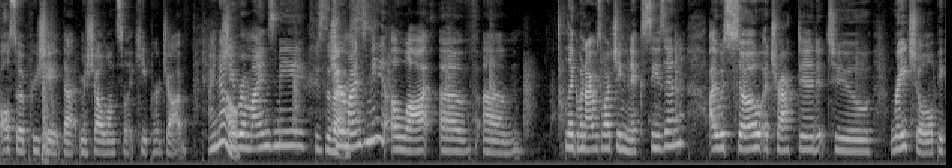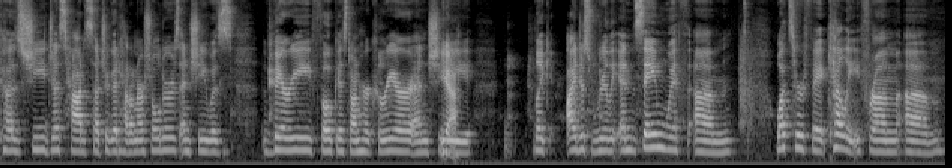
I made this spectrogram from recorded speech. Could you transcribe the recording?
also appreciate that Michelle wants to like keep her job. I know. She reminds me. She's the she reminds me a lot of um, like when I was watching Nick's season, I was so attracted to Rachel because she just had such a good head on her shoulders and she was very focused on her career and she Yeah. like I just really and same with um what's her face Kelley from um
